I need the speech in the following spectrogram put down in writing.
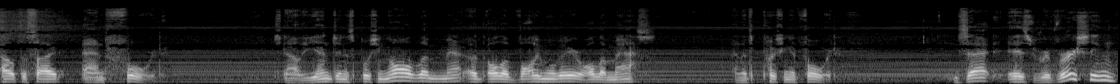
out the side and forward. So now the engine is pushing all the all the volume of air, all the mass and it's pushing it forward. That is reversing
